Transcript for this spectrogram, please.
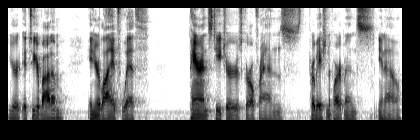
your it to your bottom in your life with parents, teachers, girlfriends, probation departments, you know,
